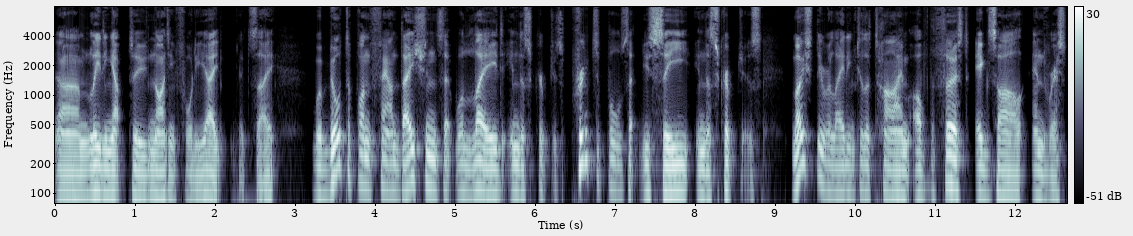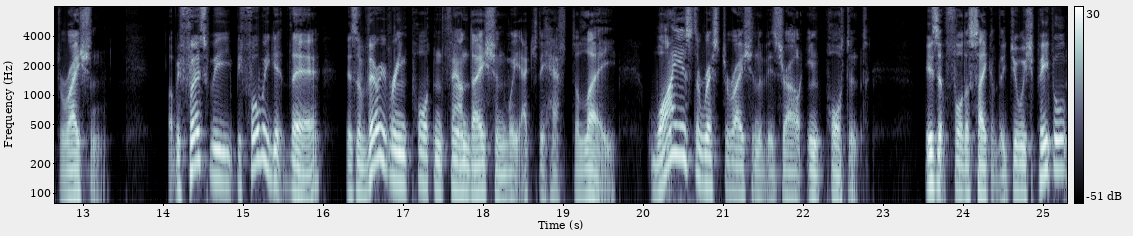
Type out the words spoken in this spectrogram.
um, leading up to 1948, let's say, were built upon foundations that were laid in the scriptures, principles that you see in the scriptures, mostly relating to the time of the first exile and restoration. But we first we before we get there, there's a very, very important foundation we actually have to lay. Why is the restoration of Israel important? Is it for the sake of the Jewish people?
